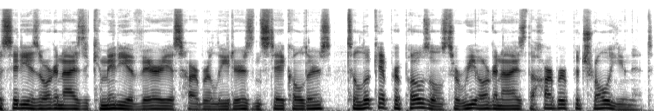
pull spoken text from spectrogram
The city has organized a committee of various harbor leaders and stakeholders to look at proposals to reorganize the Harbor Patrol Unit.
